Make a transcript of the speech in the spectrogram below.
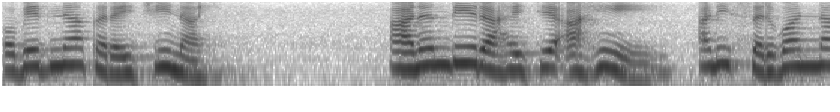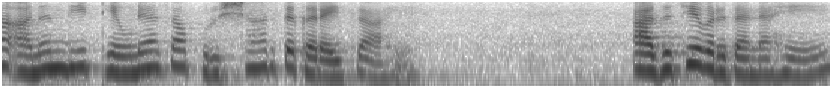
अवेदना करायची नाही. आनंदी राहायचे आहे आणि सर्वांना आनंदी ठेवण्याचा पुरुषार्थ करायचा आहे. आजचे वरदान आहे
